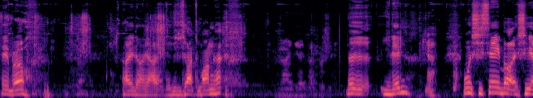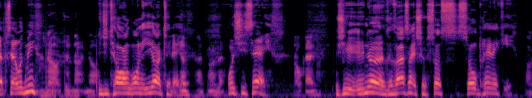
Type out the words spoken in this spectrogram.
Hey, bro. How you doing? Did you talk to mom yet? No, I did. I forget. Uh, you did? Yeah. What'd she say about? Is she upset with me? No, did not. No. Did you tell her I'm going to ER today? Yes, I told her. What'd she say? Okay. She, you know, because last night she was so so panicky. Oh,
